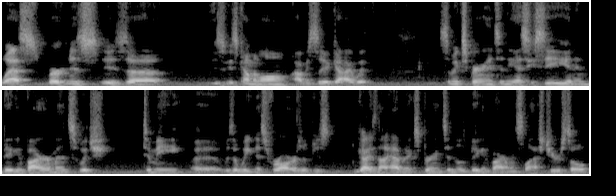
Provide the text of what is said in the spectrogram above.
Wes Burton is is, uh, is is coming along. Obviously, a guy with some experience in the SEC and in big environments, which to me uh, was a weakness for ours of just guys not having experience in those big environments last year. So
